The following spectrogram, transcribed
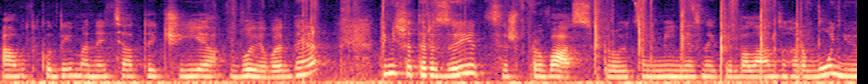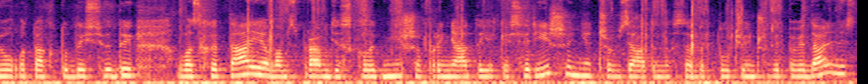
а от куди мене ця течія виведе. Тим більше Терези, це ж про вас, про це вміння знайти баланс, гармонію. Отак туди-сюди вас хитає, вам справді складніше прийняти якесь рішення чи взяти на себе ту чи іншу відповідальність.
